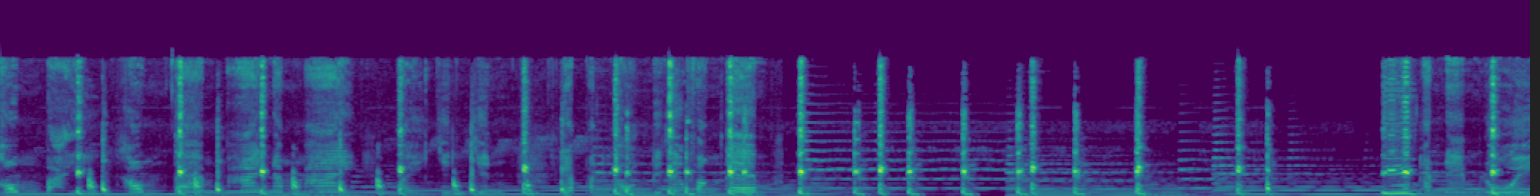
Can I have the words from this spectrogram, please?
0708252 799 gặp anh Thuận để tư vấn thêm. Anh em lưu ý,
